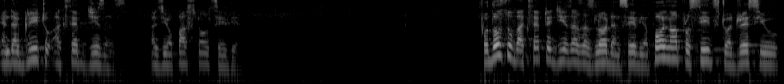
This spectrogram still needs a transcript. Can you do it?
and agree to accept Jesus as your personal Savior? For those who've accepted Jesus as Lord and Savior, Paul now proceeds to address you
